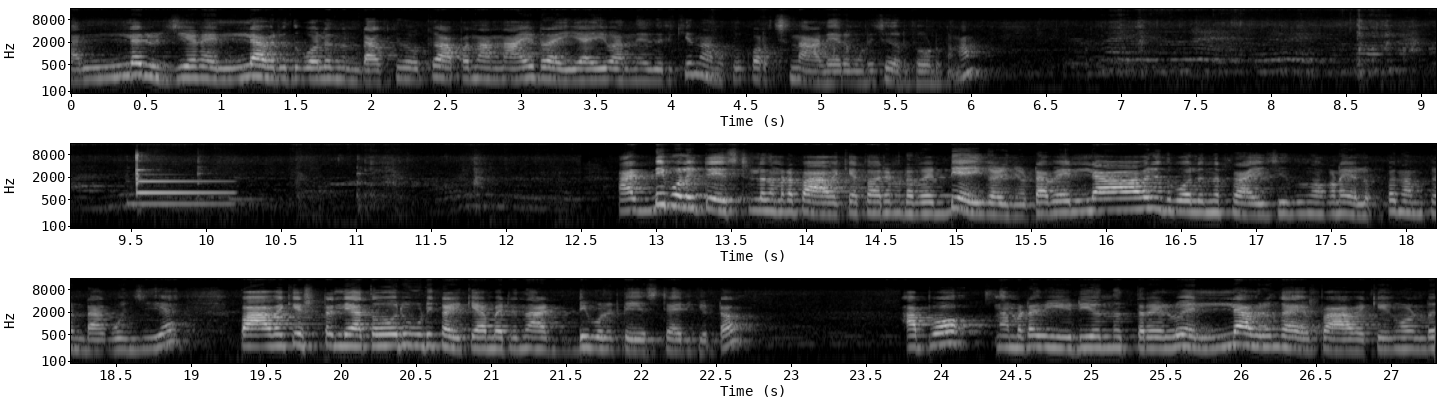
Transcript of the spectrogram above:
നല്ല രുചിയാണ്. എല്ലാവരും ഇതുപോലെ ഒന്ന് ഉണ്ടാക്കി നോക്കുക അപ്പോൾ നന്നായി ഡ്രൈ ആയി വന്നതിലേക്ക് നമുക്ക് കുറച്ച് നാളികേരം കൂടി ചേർത്ത് കൊടുക്കണം. അടിപൊളി ടേസ്റ്റുള്ള നമ്മുടെ പാവയ്ക്കത്തോരൻ ഇവിടെ റെഡി ആയി കഴിഞ്ഞു കേട്ടോ. അപ്പോൾ എല്ലാവരും ഇതുപോലെ ഒന്ന് ട്രൈ ചെയ്ത് നോക്കണം. എളുപ്പം നമുക്ക് ഉണ്ടാക്കുകയും ചെയ്യാം. പാവയ്ക്ക ഇഷ്ടമില്ലാത്തവരും കൂടി കഴിക്കാൻ പറ്റുന്ന അടിപൊളി ടേസ്റ്റ് ആയിരിക്കും കേട്ടോ. അപ്പോൾ നമ്മുടെ വീഡിയോ ഒന്ന് ഇത്രയേ ഉള്ളൂ. എല്ലാവരും പാവയ്ക്കും കൊണ്ട്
